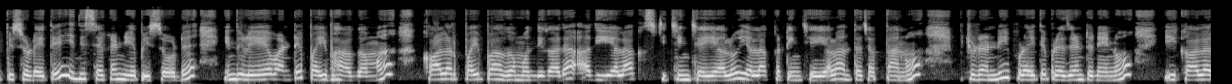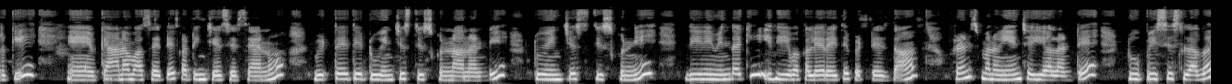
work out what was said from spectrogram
ఎపిసోడ్ అయితే ఇది సెకండ్ ఎపిసోడ్ ఇందులో ఏవంటే పై భాగం కాలర్ పై భాగం ఉంది కదా అది ఎలా స్టిచ్చింగ్ చేయాలో ఎలా కటింగ్ చేయాలో అంతా చెప్తాను. చూడండి ఇప్పుడైతే ప్రజెంట్ నేను ఈ కాలర్కి క్యానవాస్ అయితే కటింగ్ చేసేసాను. విత్ అయితే టూ ఇంచెస్ తీసుకున్నానండి. టూ ఇంచెస్ తీసుకుని దీని మీదకి ఇది ఒక లేయర్ అయితే పెట్టేద్దాం. ఫ్రెండ్స్ మనం ఏం చెయ్యాలంటే టూ పీసెస్ లాగా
